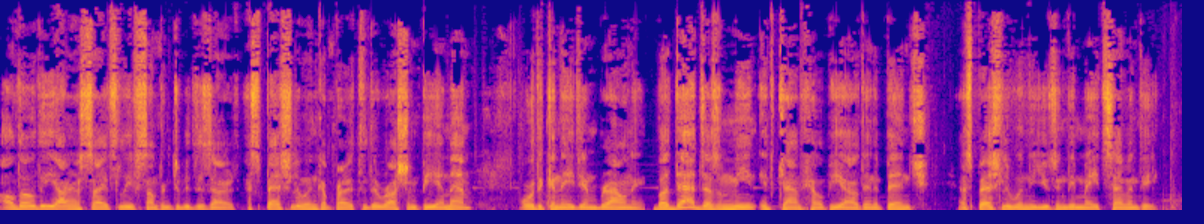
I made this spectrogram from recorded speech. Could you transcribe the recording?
although the iron sights leave something to be desired, especially when compared to the Russian PMM or the Canadian Browning. But that doesn't mean it can't help you out in a pinch, especially when you're using the M870.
